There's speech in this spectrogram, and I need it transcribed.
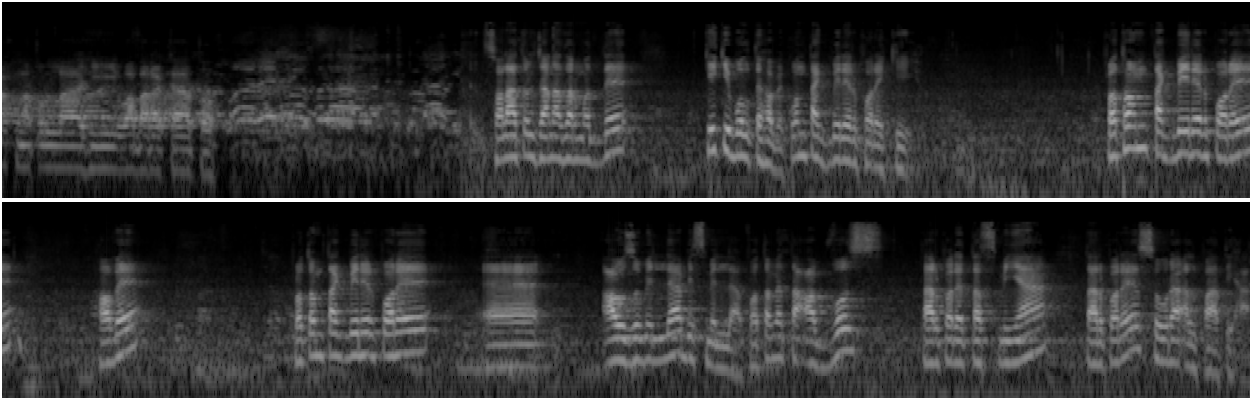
রহমতুল্লাহি ওয়াবারাকাত সলাতুল জানাজার মধ্যে কি কি বলতে হবে? কোন তাকবীরের পরে কি? প্রথম তাকবীরের পরে হবে, প্রথম তাকবীরের পরে আউজুবিল্লা বিসমিল্লা প্রথমে তা আব্বুস তারপরে তাসমিয়া, তারপরে সৌরা আল ফাতিহা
